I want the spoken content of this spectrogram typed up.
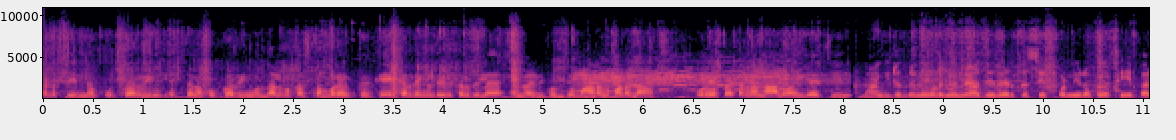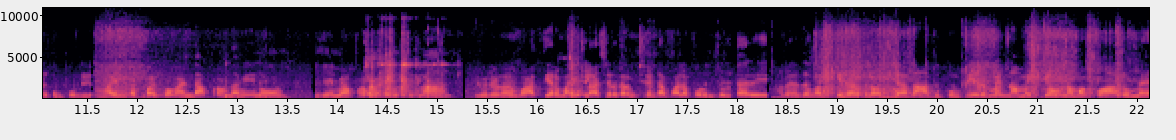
அடுத்து என்ன குக்கர் ரிங் எத்தனை குக்கர் ரிங் வந்தாலுமே கஸ்டமருக்கு கேட்குறது எங்கள்கிட்ட இருக்கிறது இல்லை. அதனால் இது கொஞ்சம் மாடல் மாடலாக ஒரே பேட்டர்லாம் நாலு வாங்கியாச்சு. வாங்கிட்டு வந்தோடனே உடனே உடனே அதே இடத்துல செட் பண்ணிடும் அப்போ தான் சேஃபாக இருக்கும் பொருள். ஆயில் டப்பா இப்போ வேண்டாம். அப்புறம் தான் வேணும். இதேமே அப்புறமா எடுத்து வச்சுக்கலாம். இவர் வாத்தியார் மாதிரி கிளாஸ் எடுக்க ஆரம்பிச்சுட்டு டப்பாவில் போடுன்னு சொல்லிட்டாரு. அதாவது வைக்கிற இடத்துல வச்சா தான் அதுக்கும் பெருமை நமக்கும் நமக்கும் அருமை.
